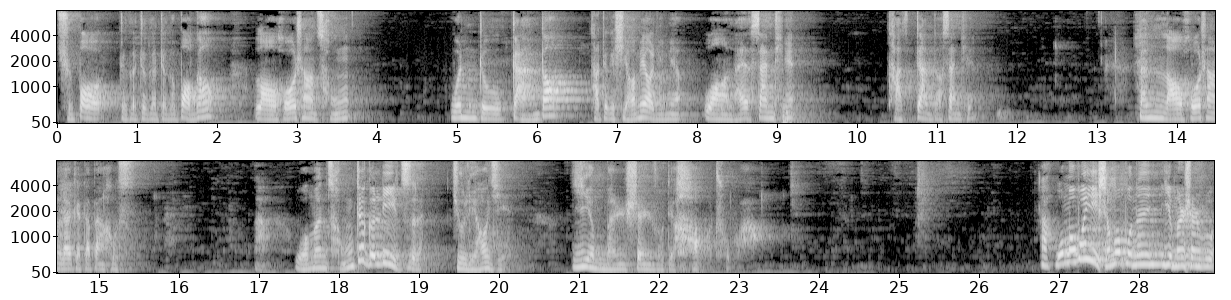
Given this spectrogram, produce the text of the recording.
去报这个这个这个报告。老和尚从温州赶到他这个小庙里面，往来三天，他站到三天，等老和尚来给他办后事。啊，我们从这个例子呢，就了解一门深入的好处啊！啊，我们为什么不能一门深入，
